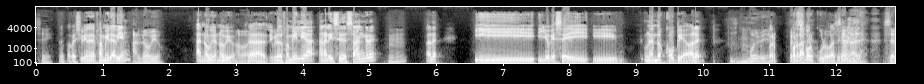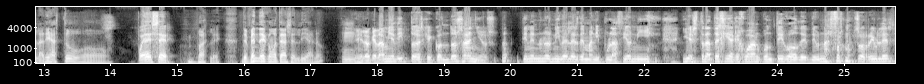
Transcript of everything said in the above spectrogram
Sí. ¿vale? para ver si viene de familia bien. ¿Al novio? Al novio, al novio. Ah, O sea, libro de familia, análisis de sangre. ¿vale? Y, y yo qué sé, y, y una endoscopia, ¿vale? Muy bien. Por, dar se- por culo, ¿Se básicamente. la, se la harías tú o...? Puede ser. Vale. Depende de cómo te das el día, ¿no? Y lo que da miedito es que con dos años tienen unos niveles de manipulación y, y estrategia que juegan contigo de, de unas formas horribles.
